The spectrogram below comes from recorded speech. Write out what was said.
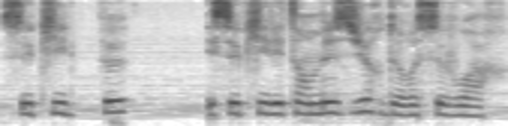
ce qu'il peut et ce qu'il est en mesure de recevoir.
